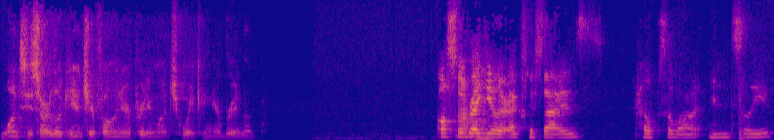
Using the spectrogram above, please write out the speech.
once you start looking at your phone, you're pretty much waking your brain up. Also, Oh. regular exercise helps a lot in sleep.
